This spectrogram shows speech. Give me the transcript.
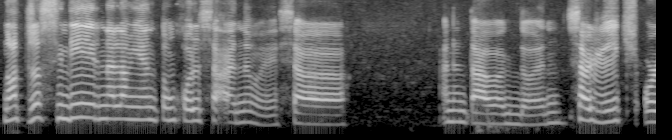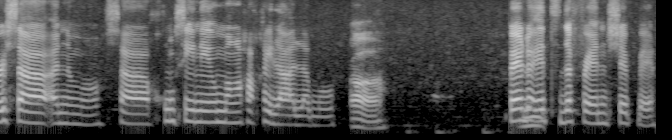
Not just, hindi na lang yan tungkol sa ano eh, sa, anong tawag doon? Sa reach or sa ano mo, sa kung sino yung mga kakilala mo. Ah, Pero Yung- it's the friendship eh,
